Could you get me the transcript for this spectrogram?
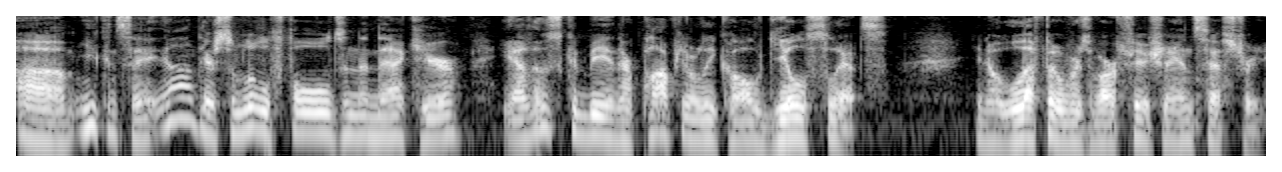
um, you can say, oh, there's some little folds in the neck here. Yeah, those could be, and they're popularly called gill slits, you know, leftovers of our fish ancestry.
